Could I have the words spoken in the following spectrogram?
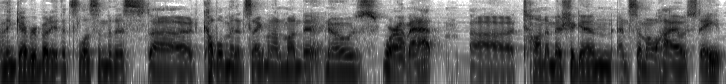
I think everybody that's listened to this uh, couple minute segment on Monday knows where I'm at. A uh, ton of Michigan and some Ohio State.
